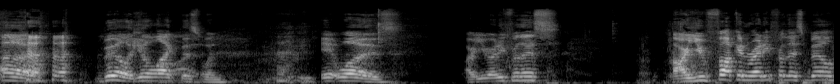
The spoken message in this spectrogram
Uh, Bill, you'll like this one. It was. Are you ready for this? Are you fucking ready for this, Bill?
